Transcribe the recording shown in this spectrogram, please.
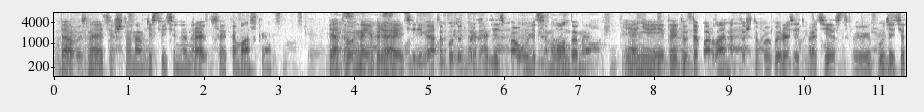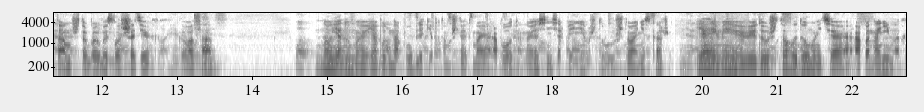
Да, вы знаете, что нам действительно нравится эта маска. 5 ноября эти ребята будут проходить по улицам Лондона, и они дойдут до парламента, чтобы выразить протест. Вы будете там, чтобы выслушать их голоса? Ну, я думаю, я буду на публике, потому что это моя работа, но я с нетерпением жду, что они скажут. Я имею в виду, что вы думаете об анонимах.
